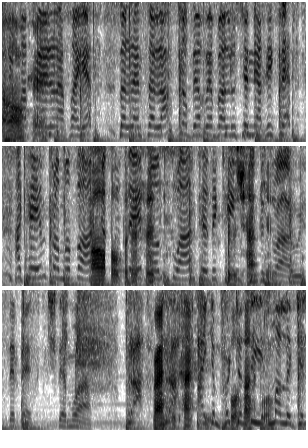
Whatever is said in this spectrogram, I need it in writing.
oh okay. Oh, but if it's for the champion, Grant attacks I am Cool, that's Mulligan,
